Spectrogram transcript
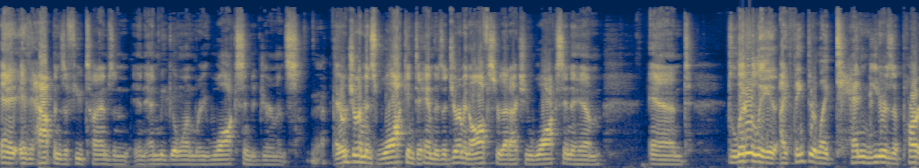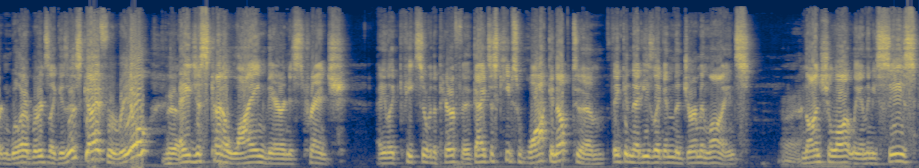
and it, it happens a few times in, in And We Go On where he walks into Germans. Yeah. Or Germans walk into him. There's a German officer that actually walks into him, and literally, I think they're like 10 meters apart, and Will R. Bird's like, is this guy for real? Yeah. And he's just kind of lying there in his trench, and he like peeks over the parapet. The guy just keeps walking up to him, thinking that he's like in the German lines, oh, yeah. nonchalantly, and then he sees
